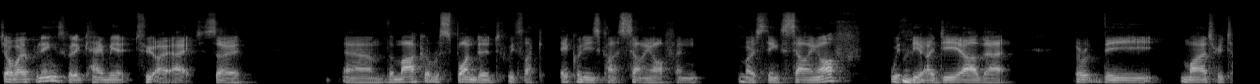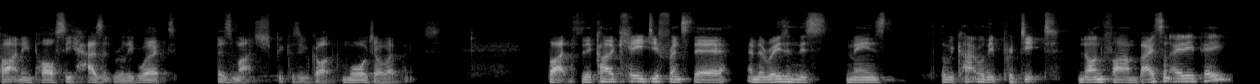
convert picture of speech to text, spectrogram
job openings, but it came in at 208. So um, the market responded with like equities kind of selling off and most things selling off with mm-hmm. the idea that the, the monetary tightening policy hasn't really worked as much because we've got more job openings. But the kind of key difference there, and the reason this means that we can't really predict non-farm based on ADP,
